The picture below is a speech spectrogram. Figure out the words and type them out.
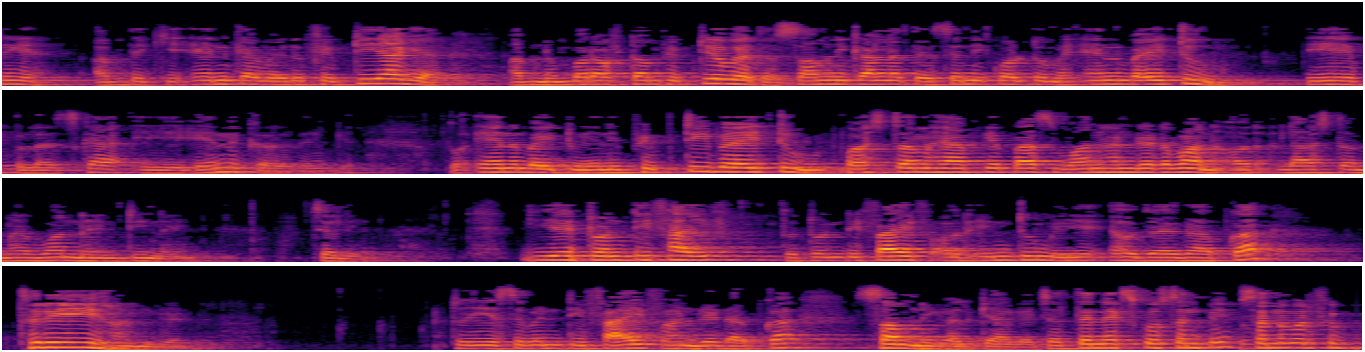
ठीक है? अब देखिए एन का वैल्यू 50 आ गया। अब नंबर ऑफ़ टर्म 50 हो गया तो सम निकालना तो एस एन इक्वल टू में n by two a plus का ए एन कर देंगे। तो एन बाई टू यानी fifty by two first term है आपके पास वन हंड्रेड वन और लास्ट टर्म है वन नाइन्टी नाइन चलिए, ये ट्वेंटी फाइव तो ट्वेंटी फाइव और इंटू में ये हो जाएगा आपका थ्री हंड्रेड तो ये सेवेंटी फाइव हंड्रेड आपका सम निकल के आ गया। चलते हैं नेक्स्ट क्वेश्चन पे। Question number fifty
